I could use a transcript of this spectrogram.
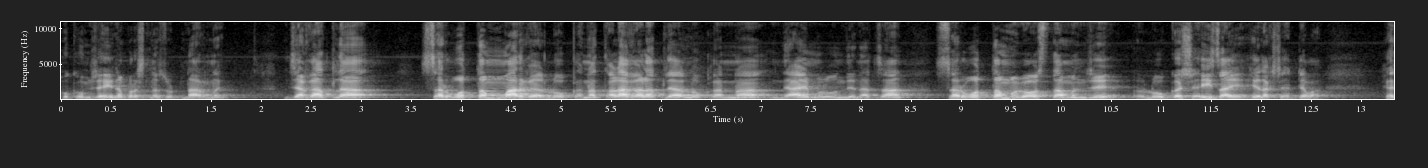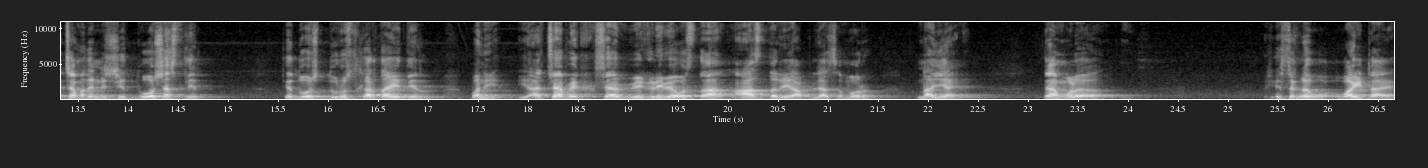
हुकुमशाहीनं प्रश्न सुटणार नाही. जगातला सर्वोत्तम मार्ग लोकांना तळागाळातल्या लोकांना न्याय मिळवून देण्याचा सर्वोत्तम व्यवस्था म्हणजे लोकशाहीच आहे हे लक्षात ठेवा. ह्याच्यामध्ये निश्चित दोष असतील. ते दोष दुरुस्त करता येतील. पण याच्यापेक्षा वेगळी व्यवस्था आज तरी आपल्यासमोर नाही आहे. त्यामुळं हे सगळं वाईट आहे.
